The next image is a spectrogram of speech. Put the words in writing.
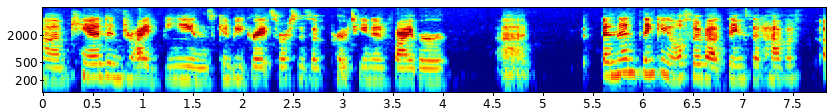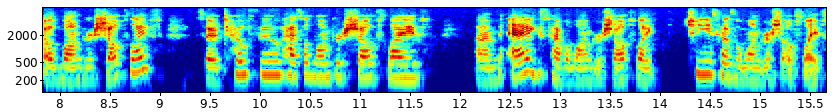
um, canned and dried beans can be great sources of protein and fiber uh, and then thinking also about things that have a, a longer shelf life so tofu has a longer shelf life um, eggs have a longer shelf life. Cheese has a longer shelf life.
